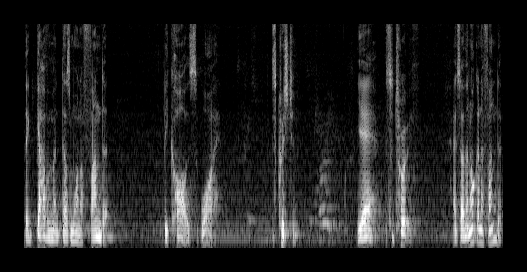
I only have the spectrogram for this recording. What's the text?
the government doesn't want to fund it. Because, why? It's Christian. Yeah, it's the truth. And so they're not going to fund it.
